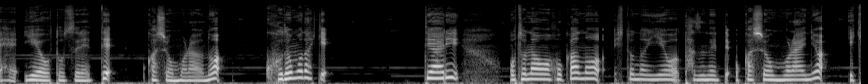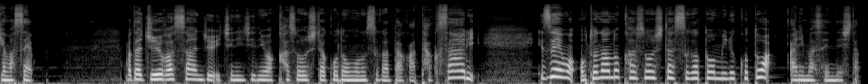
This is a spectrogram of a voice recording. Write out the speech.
えー、家を訪れてお菓子をもらうのは子供だけであり、大人は他の人の家を訪ねてお菓子をもらいにはいけません。また10月31日には仮装した子供の姿がたくさんあり、以前は大人の仮装した姿を見ることはありませんでした。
